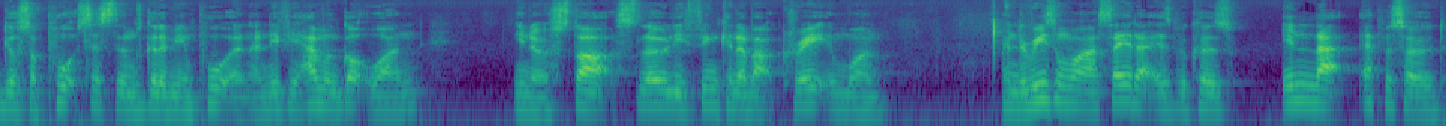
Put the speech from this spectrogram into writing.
your support system is going to be important. And if you haven't got one, you know, start slowly thinking about creating one. And the reason why I say that is because in that episode,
